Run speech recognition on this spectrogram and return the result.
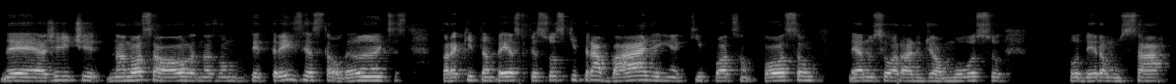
né, a gente, na nossa aula, nós vamos ter três restaurantes, para que também as pessoas que trabalhem aqui possam, possam né, no seu horário de almoço, poder almoçar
